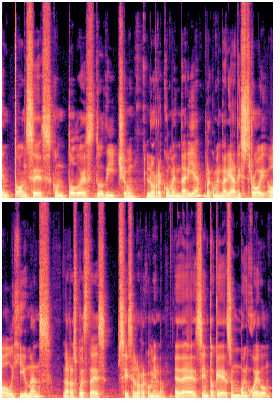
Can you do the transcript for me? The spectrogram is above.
Entonces, con todo esto dicho, ¿lo recomendaría? ¿Recomendaría Destroy All Humans? La respuesta es sí, se lo recomiendo. Eh, eh, siento que es un buen juego,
